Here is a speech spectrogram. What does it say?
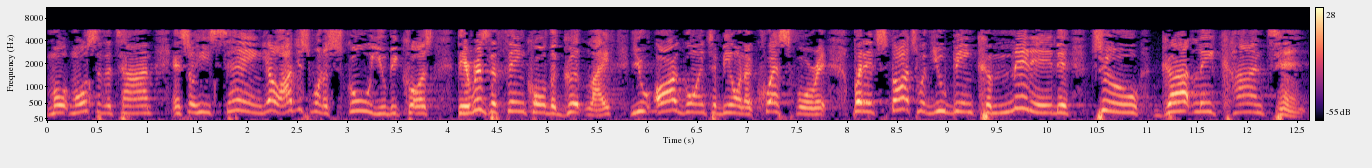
mo- most of the time. And so he's saying, Yo, I just want to school you because there is a thing called the good life. You are going to be on a quest for it. But it starts with you being committed to godly content.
